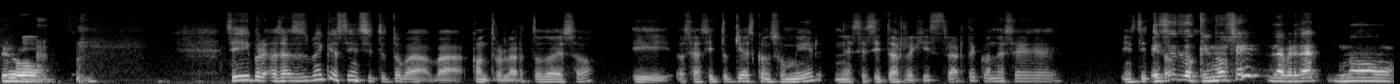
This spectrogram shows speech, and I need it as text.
Pero... Sí, pero, o sea, se supone que este instituto va, va a controlar todo eso y, o sea, si tú quieres consumir, necesitas registrarte con ese instituto. Eso es lo que no sé, la verdad, no,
